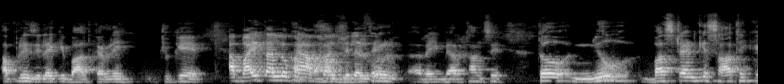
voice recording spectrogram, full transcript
اپنے ضلع کی بات کر لیں چونکہ ابائی تعلق ہے آپ ہاں جی، ضلع سے۔ رحیم یار خان سے۔ تو نیو بس سٹینڈ کے ساتھ ایک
